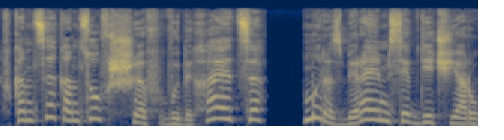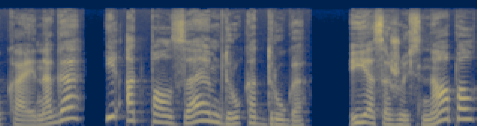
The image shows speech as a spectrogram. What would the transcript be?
В конце концов шеф выдыхается, мы разбираемся, где чья рука и нога, и отползаем друг от друга. Я сажусь на пол,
